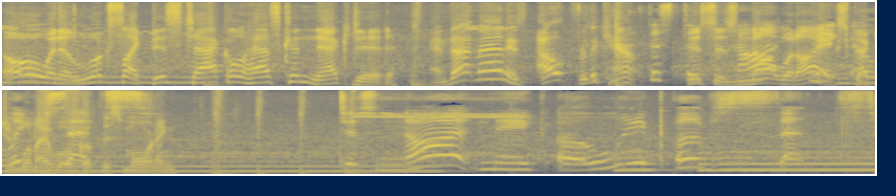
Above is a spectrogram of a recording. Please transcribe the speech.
Oh, and it looks like this tackle has connected. and that man is out for the count. This does This is not what I expected when I woke up this morning. Does not make a lick of sense.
